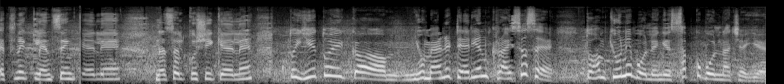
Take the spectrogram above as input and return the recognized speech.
एथनिक क्लेंसिंग कह लें नस्ल कुशी कह लें। तो ये तो एक ह्यूमैनिटेरियन क्राइसिस है तो हम क्यों नहीं बोलेंगे? सबको बोलना चाहिए।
